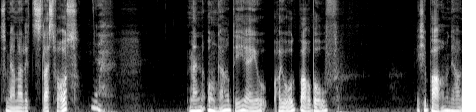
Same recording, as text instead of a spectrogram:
Som gjerne er litt stress for oss. Ja. Men unger, de jo, har jo òg bare behov Ikke bare, men de har,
